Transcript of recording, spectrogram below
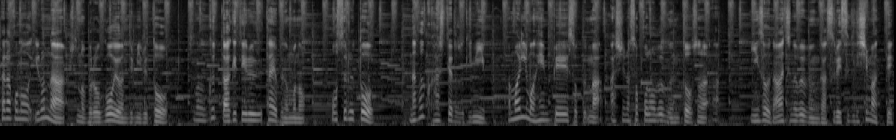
ただこのいろんな人のブログを読んでみると、そのグッと上げているタイプのものをすると、長く走ってた時に、あまりにも扁平足、まあ、足の底の部分と、そのインソールのアーチの部分が擦れすぎてしまって、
